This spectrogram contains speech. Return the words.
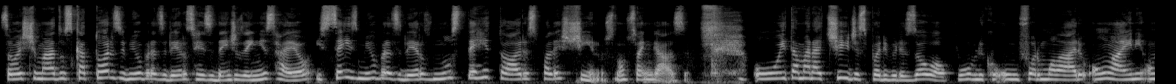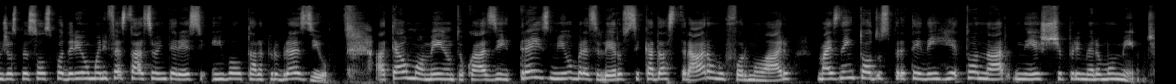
São estimados 14 mil brasileiros residentes em Israel e 6 mil brasileiros nos territórios palestinos, não só em Gaza. O Itamaraty disponibilizou ao público um formulário online onde as pessoas poderiam manifestar seu interesse em voltar para o Brasil. Até o momento, quase 3 3 mil brasileiros se cadastraram no formulário, mas nem todos pretendem retornar neste primeiro momento.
